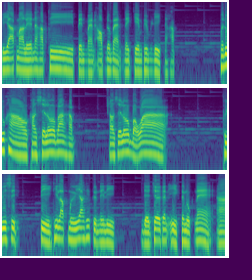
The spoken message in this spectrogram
ริยาบมาเลสนะครับ ที่เป็น Man of the Match ในเกมพรีเมียร์ลีกนะครับ มาดูข่าวคาเซโลบ้างครับ คาเซโลบอกว่าพลิสิตปีกที่รับมือยากที่สุดในลีก เดี๋ยวเจอกันอีกสนุกแน่ อะ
